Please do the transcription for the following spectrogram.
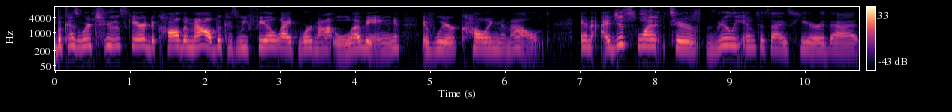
because we're too scared to call them out because we feel like we're not loving if we're calling them out and I just want to really emphasize here that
